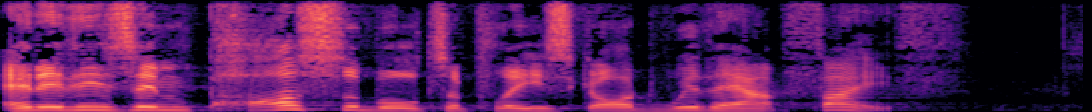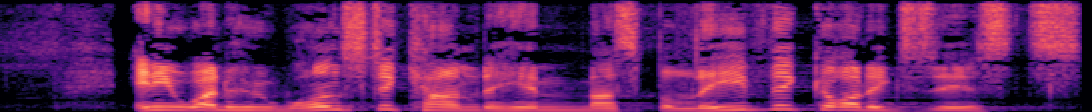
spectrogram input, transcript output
And it is impossible to please God without faith. Anyone who wants to come to him must believe that God exists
